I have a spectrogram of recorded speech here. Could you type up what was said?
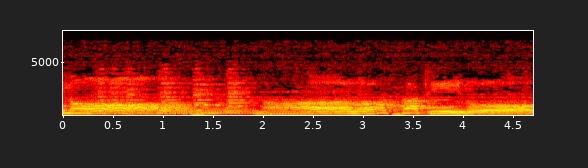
の長崎の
